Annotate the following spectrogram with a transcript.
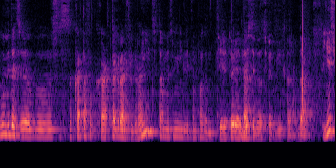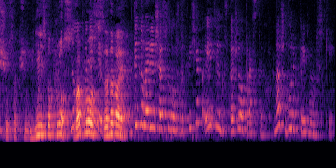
ну, видать, э, с картоф- картографии границ там изменили и тому подобное. Территория Да. 225 гектаров, да. Есть еще У сообщение? меня есть вопрос. Ну, Вопрос подожди, задавай. Ты говоришь о сложных вещах, а я тебе скажу о простых. Наш город Приморский.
